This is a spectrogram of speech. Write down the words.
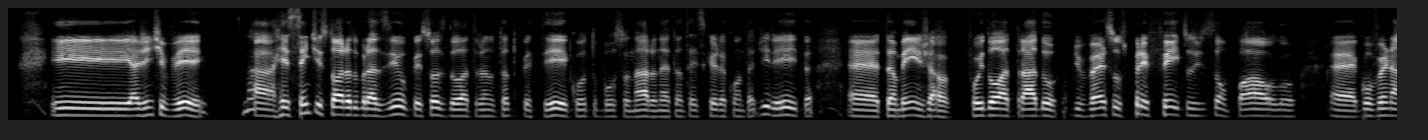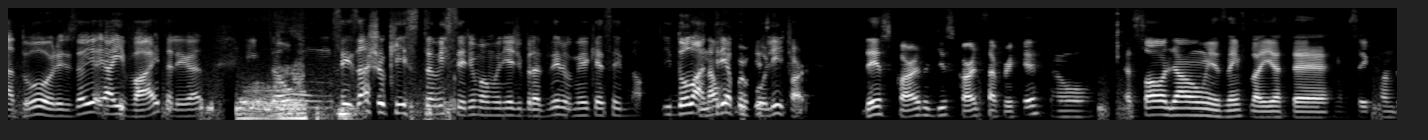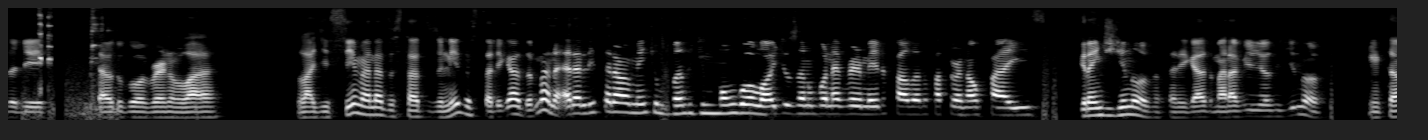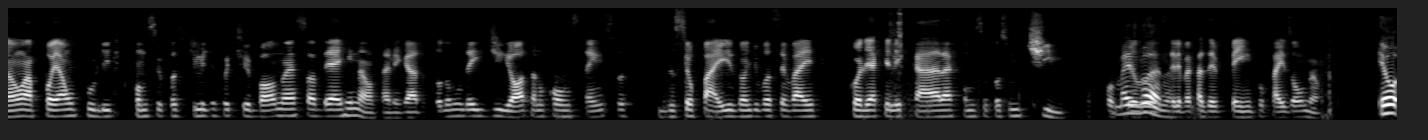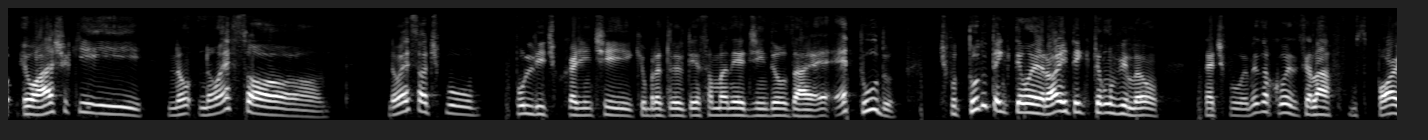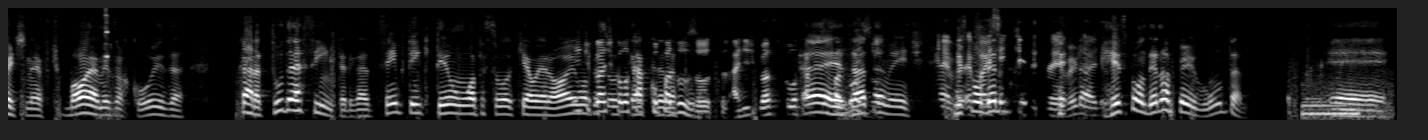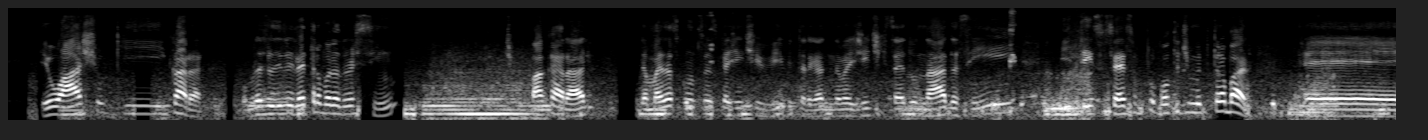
E a gente vê na recente história do Brasil, pessoas idolatrando tanto o PT quanto o Bolsonaro, né, tanto a esquerda quanto a direita. É, também já foi idolatrado diversos prefeitos de São Paulo, é, governadores, aí, aí vai, tá ligado? Então, vocês acham que isso também seria uma mania de brasileiro, meio que essa idolatria não, por política? Discordo, discordo, sabe por quê? Eu, é só olhar um exemplo aí até, não sei quando ele saiu do governo lá lá de cima, né, dos Estados Unidos, tá ligado? Mano, era literalmente um bando de mongoloide usando um boné vermelho falando para tornar o país grande de novo, tá ligado? Maravilhoso de novo. Então, apoiar um político como se fosse time de futebol não é só BR, não, tá ligado? Todo mundo é idiota no consenso do seu país, onde você vai escolher aquele cara como se fosse um time. Mas, mano, se ele vai fazer bem pro país ou não. Eu, eu acho que não, não é só. Não é só, tipo, político que a gente. que o brasileiro tem essa mania de endeusar. É, é tudo. Tipo, tudo tem que ter um herói e tem que ter um vilão. Né? Tipo, é a mesma coisa, sei lá, esporte, né? Futebol é a mesma coisa. Cara, tudo é assim, tá ligado? Sempre tem que ter uma pessoa que é o herói e uma pessoa que A gente gosta de colocar é a, a culpa dos outros. A gente gosta de colocar é, a culpa exatamente. dos outros. É, faz sentido isso aí, é verdade. Respondendo a pergunta, é, eu acho que, cara, o brasileiro ele é trabalhador sim. Tipo, pra caralho. Ainda mais nas condições que a gente vive, tá ligado? Ainda mais gente que sai do nada assim e tem sucesso por conta de muito trabalho. É...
